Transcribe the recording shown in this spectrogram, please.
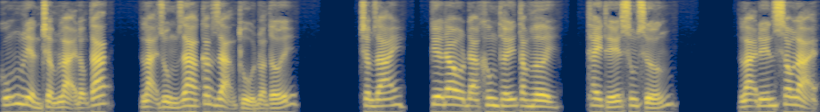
cũng liền chậm lại động tác, lại dùng ra các dạng thủ đoạn tới. Chậm rãi, kia đau đã không thấy tâm hơi, thay thế sung sướng. Lại đến sau lại,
